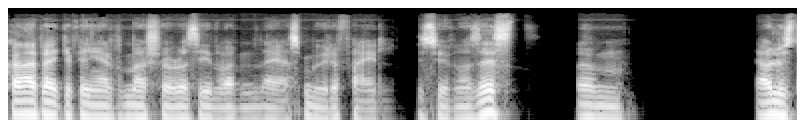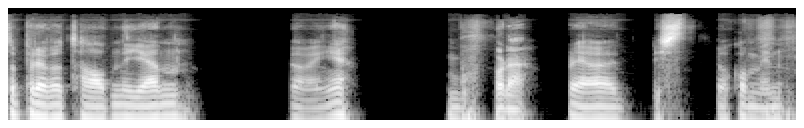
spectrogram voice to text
kan jeg peke fingeren på meg sjøl og si det var det er jeg som gjorde feil til syvende og sist. Um, jeg har lyst til å prøve å ta den igjen, uavhengig, Hvorfor det? fordi jeg har lyst til å komme inn.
